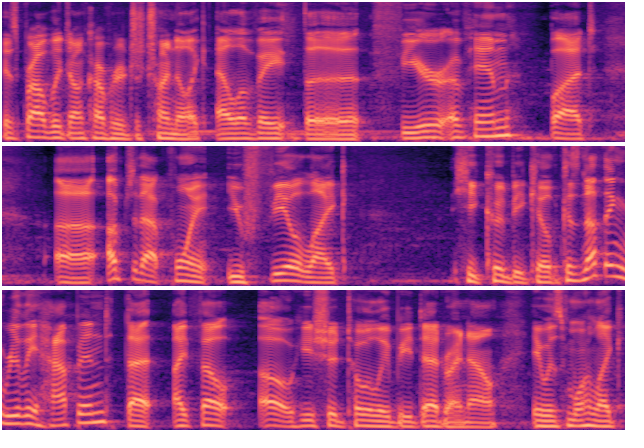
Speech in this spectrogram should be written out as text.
it's probably John Carpenter just trying to like elevate the fear of him, but uh, up to that point, you feel like he could be killed because nothing really happened that I felt, oh, he should totally be dead right now. It was more like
